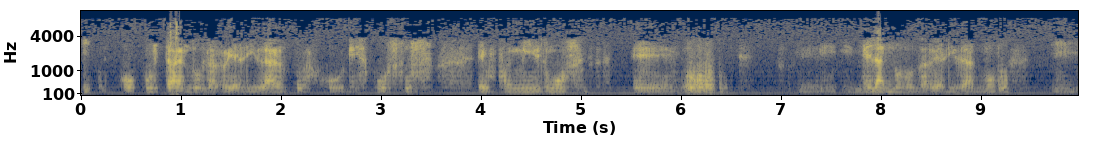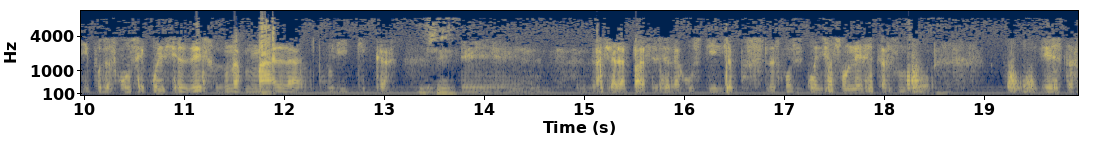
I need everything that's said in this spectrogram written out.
y ocultando la realidad bajo discursos, eufemismos, eh, eh, velándonos la realidad, ¿no? Y, y, pues las consecuencias de eso, de una mala política Sí. eh, hacia la paz, hacia la justicia, pues las consecuencias son estas, ¿no? Estas,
